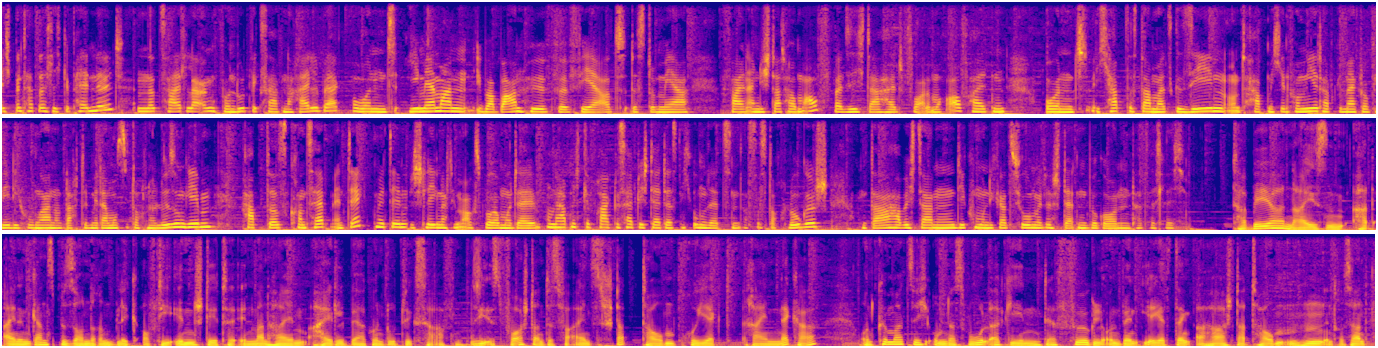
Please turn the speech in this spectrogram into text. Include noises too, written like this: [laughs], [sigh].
Ich bin tatsächlich gependelt, eine Zeit lang von Ludwigshafen nach Heidelberg. Und je mehr man über Bahnhöfe fährt, desto mehr fallen einem die Stadthauben auf, weil sie sich da halt vor allem auch aufhalten. Und ich habe das damals gesehen und habe mich informiert, habe gemerkt, okay, die hungern und dachte mir, da muss es doch eine Lösung geben. Habe das Konzept entdeckt mit den Schlägen nach dem Augsburger Modell und habe mich gefragt, weshalb die Städte es nicht umsetzen. Das ist doch logisch. Und da habe ich dann die Kommunikation mit den Städten begonnen tatsächlich. Tabea Neisen hat einen ganz besonderen Blick auf die Innenstädte in Mannheim, Heidelberg und Ludwigshafen. Sie ist Vorstand des Vereins Stadttaubenprojekt Rhein-Neckar und kümmert sich um das Wohlergehen der Vögel. Und wenn ihr jetzt denkt, aha, Stadttauben, mh, interessant,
